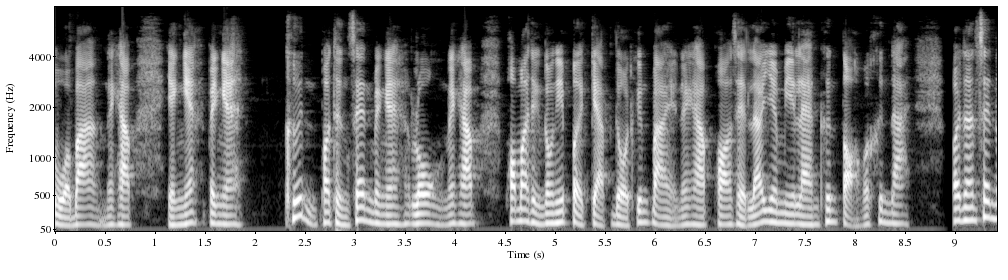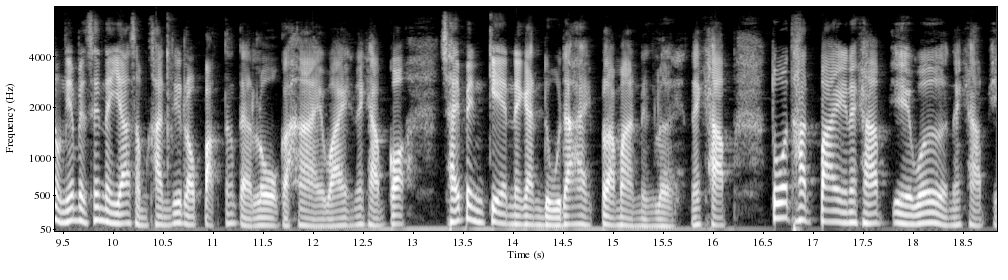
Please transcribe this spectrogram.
ตัวบ้างนะครับ อย่างเงี้ยเป็นไง ขึ้นพอถึงเส้นเป็นไงลงนะครับพอมาถึงตรงนี้เปิดแก็บโดดขึ้นไปนะครับ พอเสร็จแล้วยังมีแรงขึ้นต่อก็ขึ้นได้ เพราะฉะนั้นเส้นตรงนี้เป็นเส้นนัยยะสำคัญที่เราปักตั้งแต่โลกับไฮไว้นะครับ ก็ใช้เป็นเกณฑ์ในการดูได้ประมาณหนึ่งเลยนะครับ ตัวถัดไปนะครับเอเวอร์นะครับเอ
